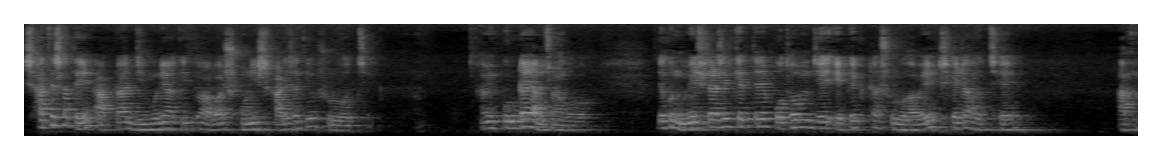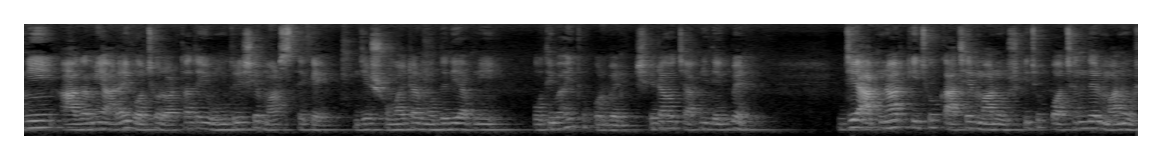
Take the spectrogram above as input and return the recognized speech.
সাথে সাথে আপনার জীবনে কিন্তু আবার শনি সাড়ে সাথেও শুরু হচ্ছে। আমি পুরোটাই আলোচনা করব। দেখুন, মেষ রাশির ক্ষেত্রে প্রথম যে এফেক্টটা শুরু হবে সেটা হচ্ছে আপনি আগামী আড়াই বছর, অর্থাৎ এই উনত্রিশে মার্চ থেকে যে সময়টার মধ্যে দিয়ে আপনি অতিবাহিত করবেন, সেটা হচ্ছে আপনি দেখবেন যে আপনার কিছু কাছের মানুষ, কিছু পছন্দের মানুষ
